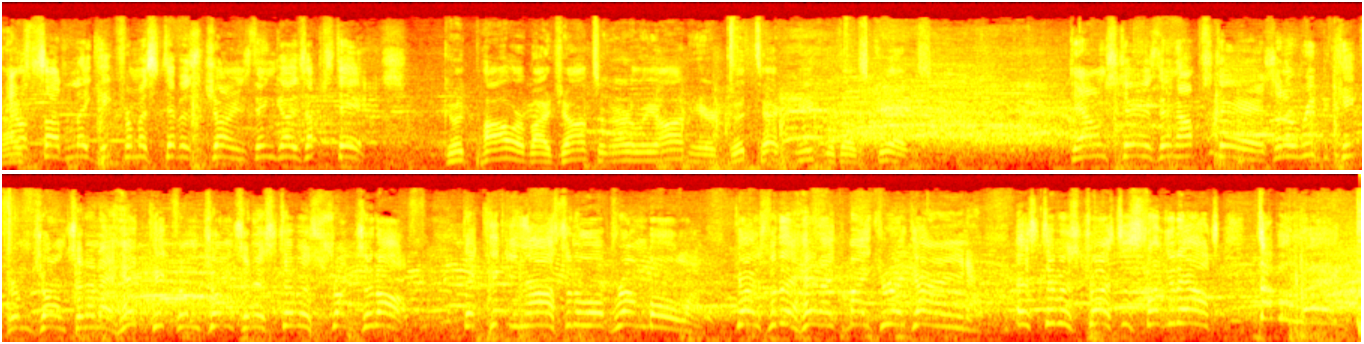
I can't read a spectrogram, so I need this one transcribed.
Nice. Outside leg kick from Esteves Jones, then goes upstairs. Good power by Johnson early on here. Good technique with those kicks. Downstairs, then upstairs, and a rib kick from Johnson and a head kick from Johnson. Esteves shrugs it off. The kicking arsenal of Rumble goes for the headache maker again. Esteves tries to slug it out. Double leg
